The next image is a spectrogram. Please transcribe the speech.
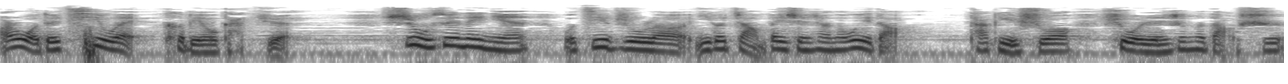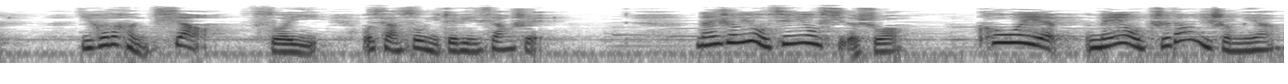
而我对气味特别有感觉。十五岁那年，我记住了一个长辈身上的味道，他可以说是我人生的导师。你和他很像，所以我想送你这瓶香水。男生又惊又喜地说：“可我也没有知道你什么呀。”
